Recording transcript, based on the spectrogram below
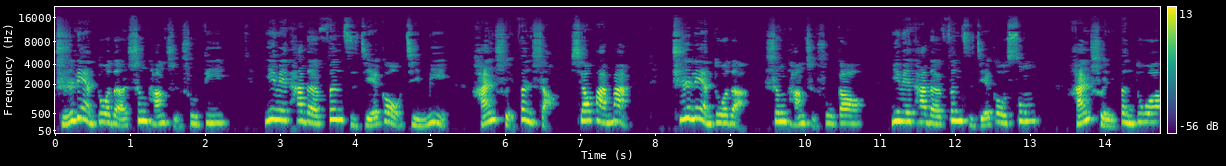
直链多的升糖指数低，因为它的分子结构紧密，含水分少，消化慢；支链多的升糖指数高，因为它的分子结构松，含水分多，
